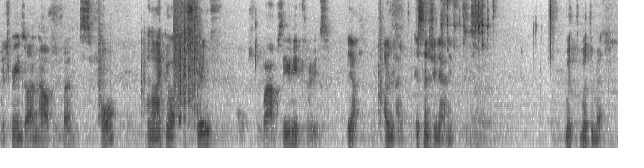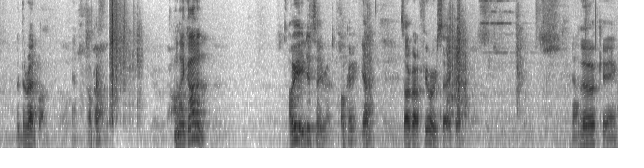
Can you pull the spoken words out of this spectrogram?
which means I'm now defense four. And I go up to strength. Wow. So you need threes Yeah. I, I essentially I need threes. With with the red. with the red one. Yeah. Okay. And I got it. Oh yeah, you did say red. Okay. Yeah. So I've got a fury save here. Yeah. Looking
